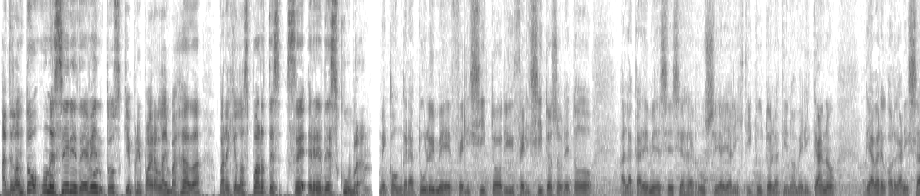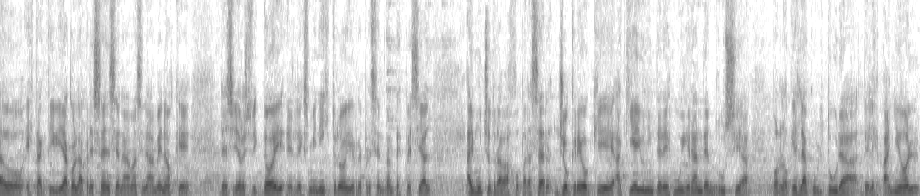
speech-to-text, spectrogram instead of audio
adelantó una serie de eventos que prepara la embajada para que las partes se redescubran. Me congratulo y me felicito, y felicito sobre todo a la Academia de Ciencias de Rusia y al Instituto Latinoamericano de haber organizado esta actividad con la presencia nada más y nada menos que del señor Svikdoy, el ex ministro y representante especial. Hay mucho trabajo para hacer. Yo creo que aquí hay un interés muy grande en Rusia por lo que es la cultura del español,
